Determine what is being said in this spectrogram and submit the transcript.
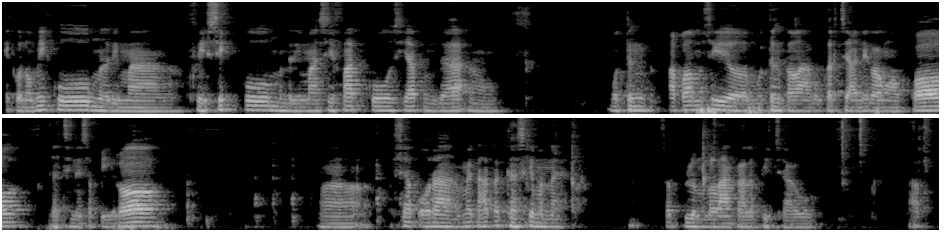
ekonomiku menerima fisikku menerima sifatku siap enggak Eh, mudeng apa mesti yo mudeng tau aku kerjaane kok ngopo gajine sepiro. Eh, siap ora meta tegas ke sebelum melangkah lebih jauh. Ta-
